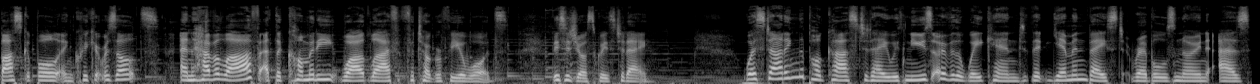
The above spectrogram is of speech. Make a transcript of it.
basketball, and cricket results, and have a laugh at the Comedy Wildlife Photography Awards. This is your Squiz today. We're starting the podcast today with news over the weekend that Yemen based rebels known as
